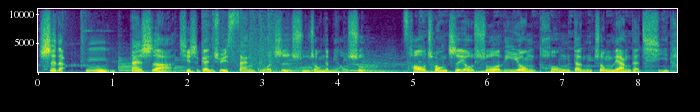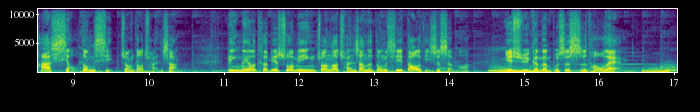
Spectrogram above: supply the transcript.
是的，嗯。但是啊，其实根据《三国志》书中的描述，曹冲只有说利用同等重量的其他小东西装到船上，并没有特别说明装到船上的东西到底是什么。嗯、也许根本不是石头嘞。哦。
